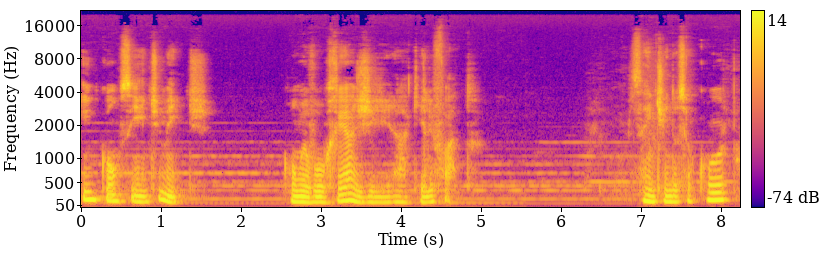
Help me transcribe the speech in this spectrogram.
inconscientemente, como eu vou reagir àquele fato. Sentindo o seu corpo,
